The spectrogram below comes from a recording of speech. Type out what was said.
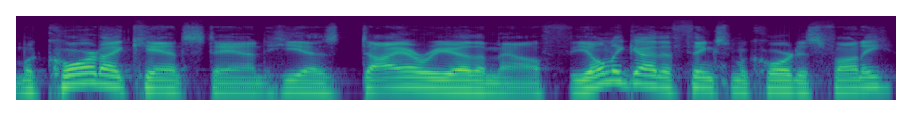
McCord, I can't stand. He has diarrhea of the mouth. The only guy that thinks McCord is funny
